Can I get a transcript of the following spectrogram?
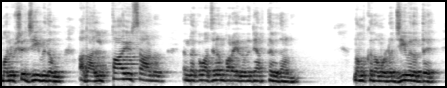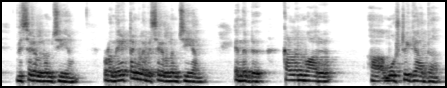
മനുഷ്യജീവിതം അത് അല്പായുസാണ് എന്നൊക്കെ വചനം പറയുന്നതിന്റെ അർത്ഥം ഇതാണ്. നമുക്ക് നമ്മുടെ ജീവിതത്തെ വിശകലനം ചെയ്യാം. നമ്മുടെ നേട്ടങ്ങളെ വിശകലനം ചെയ്യാം. എന്നിട്ട് കള്ളന്മാർ മോഷ്ടിക്കാത്ത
